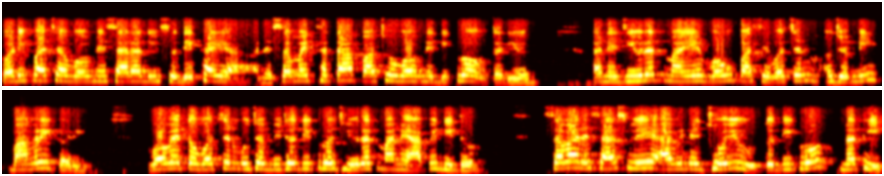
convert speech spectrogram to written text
વળી પાછા વહુને સારા દિવસો દેખાયા અને સમય થતા પાછો વહુને દીકરો અવતર્યો. અને જીવરતમાં એ વહુ પાસે વચન મુજબની માંગણી કરી. વવે તો વચન મુજબ બીજો દીકરો જીવરતમાને આપી દીધો. સવારે સાસુએ આવીને જોયું તો દીકરો નથી.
